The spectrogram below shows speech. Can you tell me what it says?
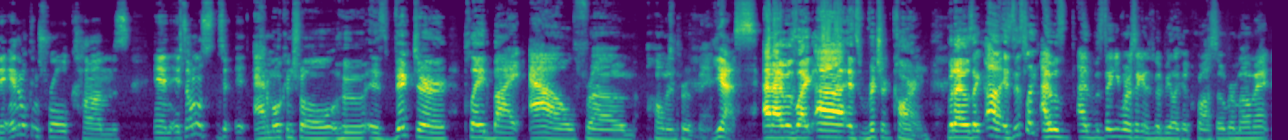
the animal control comes and it's almost Animal Control, who is Victor, played by Al from Home Improvement. yes. And I was like, ah, it's Richard Karn. But I was like, ah, is this like I was I was thinking for a second it was gonna be like a crossover moment,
